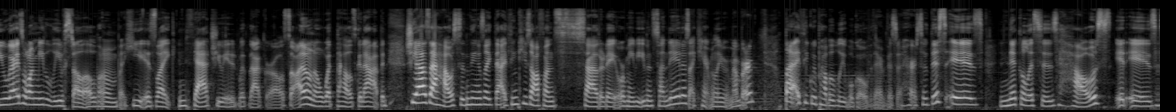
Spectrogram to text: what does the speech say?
you guys want me to leave Stella alone, but he is like infatuated with that girl. So I don't know what the hell's gonna happen. She has a house and things like that. I think he's off on Saturday or maybe even Sunday it is. I can't really remember. But I think we probably will go over there and visit her. So this is Nicholas's house. It is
